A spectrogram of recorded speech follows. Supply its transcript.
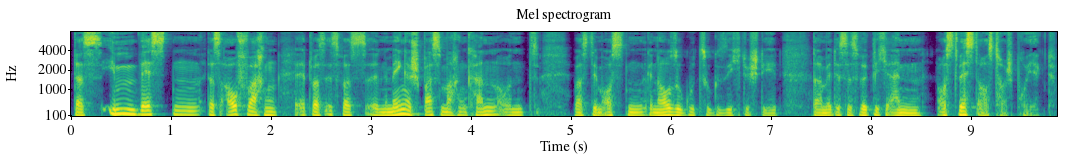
dass im Westen das Aufwachen etwas ist, was eine Menge Spaß machen kann und was dem Osten genauso gut zu Gesichte steht. Damit ist es wirklich ein Ost-West-Austauschprojekt.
